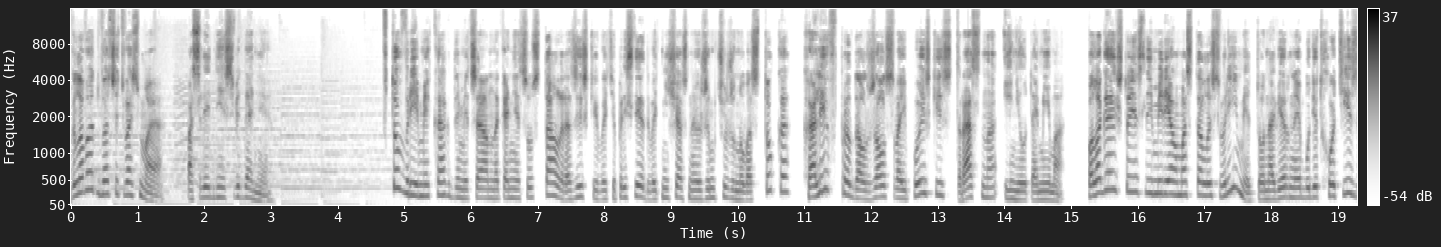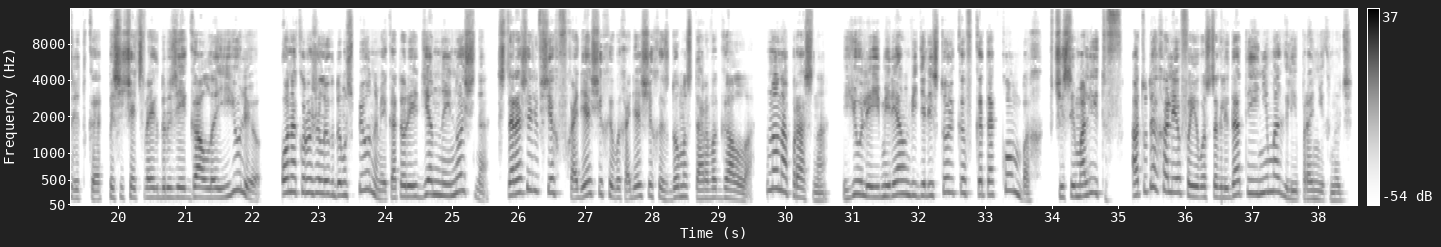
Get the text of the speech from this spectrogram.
Глава 28. Последнее свидание. В то время как Домициан наконец устал разыскивать и преследовать несчастную жемчужину Востока, Халев продолжал свои поиски страстно и неутомимо. Полагая, что если Мириам осталась в Риме, то, наверное, будет хоть изредка посещать своих друзей Галла и Юлию, он окружил их дом шпионами, которые денно и ночно сторожили всех входящих и выходящих из дома старого Галла. Но напрасно. Юлия и Мириам виделись только в катакомбах, в часы молитв, а туда Халефа и его соглядатые не могли проникнуть.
